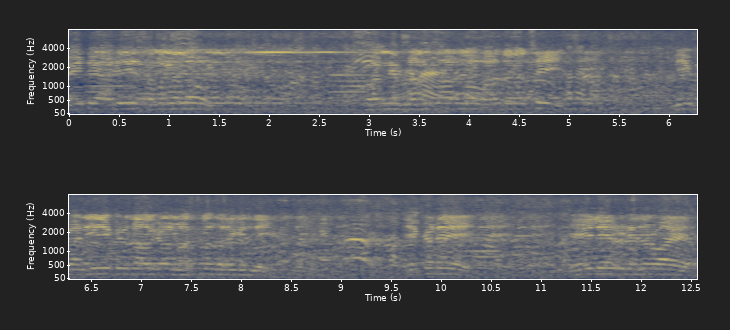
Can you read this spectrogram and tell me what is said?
అయితే అదే సమయంలో కొన్ని ప్రాంతాల్లో వరదలు వచ్చి మీకు అనేక విధాలుగా నష్టం జరిగింది. ఇక్కడే ఏలేరు రిజర్వాయర్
